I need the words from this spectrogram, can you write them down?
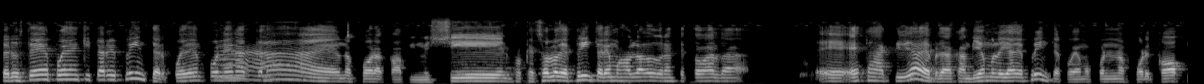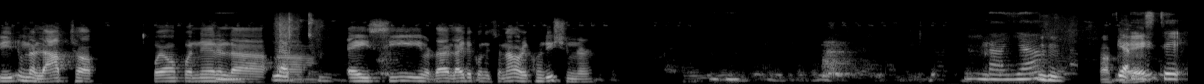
Pero ustedes pueden quitar el printer, pueden poner Ah. acá eh, una photocopy machine, porque solo de printer hemos hablado durante todas las eh, estas actividades, ¿verdad? Cambiémosle ya de printer, podemos poner una photocopy, una laptop, podemos poner la La- ah, AC, ¿verdad? El aire acondicionado, air conditioner. La ya. Ujú. Ok, Este,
